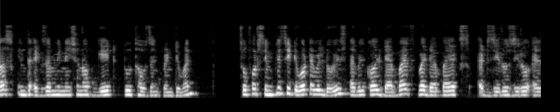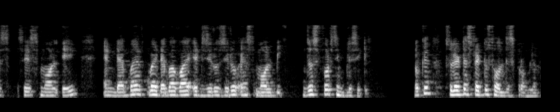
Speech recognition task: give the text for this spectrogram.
asked in the examination of gate 2021 so for simplicity, what I will do is I will call deb by f by deb by x at 0, 0 as say small a and deb by f by deb by y at 0, 0 as small b just for simplicity. Okay, so let us try to solve this problem.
